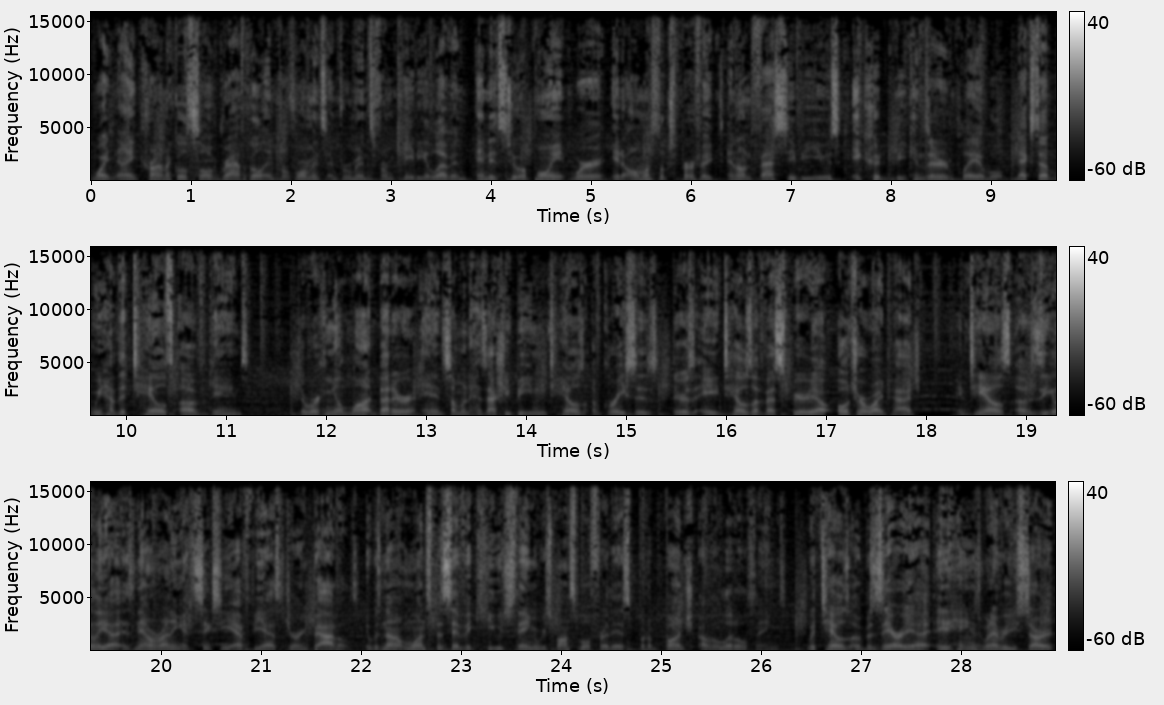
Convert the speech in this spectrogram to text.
White Knight Chronicles saw graphical and performance improvements from KD11, and it's to a point where it almost looks perfect, and on fast CPUs, it could be considered playable. Next up, we have the Tales of games. They're working a lot better, and someone has actually beaten Tales of Graces. There's a Tales of Vesperia ultra wide patch and Tales of Xillia is now running at 60 FPS during battles. It was not one specific huge thing responsible for this, but a bunch of little things. With Tales of Berseria, it hangs whenever you start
